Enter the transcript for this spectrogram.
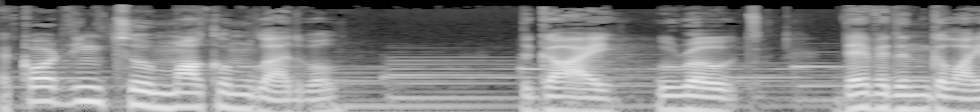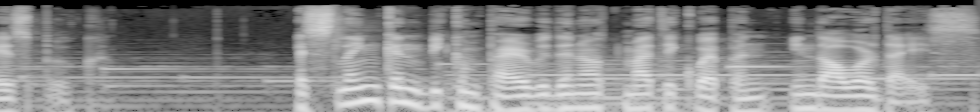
According to Malcolm Gladwell, the guy who wrote David and Goliath's book, a sling can be compared with an automatic weapon in our days.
